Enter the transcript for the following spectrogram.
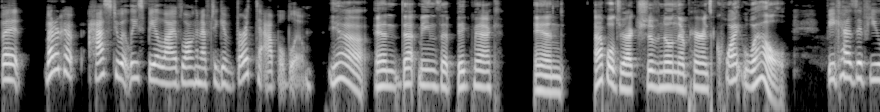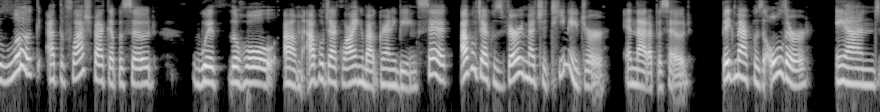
but Buttercup has to at least be alive long enough to give birth to Apple Bloom. Yeah, and that means that Big Mac and Applejack should have known their parents quite well. Because if you look at the flashback episode with the whole um, Applejack lying about Granny being sick, Applejack was very much a teenager in that episode. Big Mac was older, and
